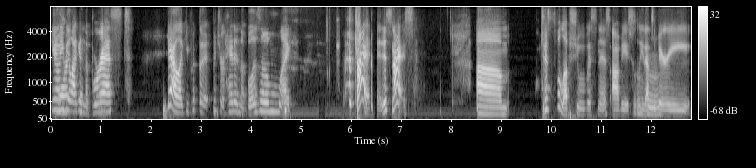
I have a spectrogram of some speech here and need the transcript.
You know, you'd be like in the breast. Yeah, like you put the put your head in the bosom, like try it. It's nice. Um just voluptuousness, obviously. That's a Mhm. very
